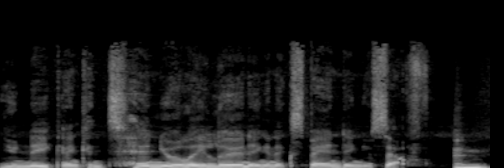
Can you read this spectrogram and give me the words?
unique and continually learning and expanding yourself. And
